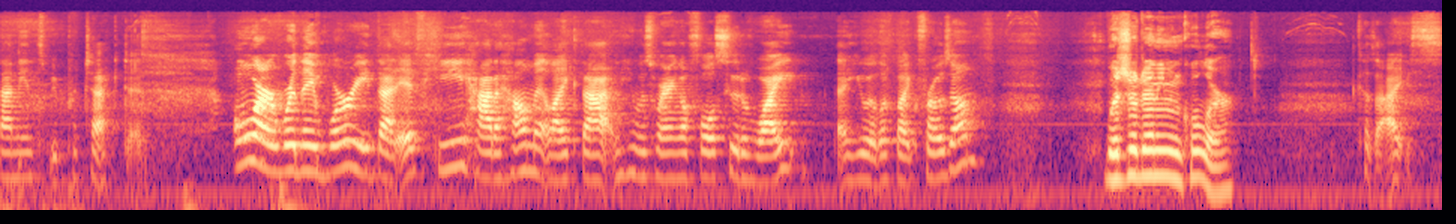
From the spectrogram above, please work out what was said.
That needs to be protected. Or were they worried that if he had a helmet like that and he was wearing a full suit of white, that you would look like Frozone? Which would have been even cooler. Because ice.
